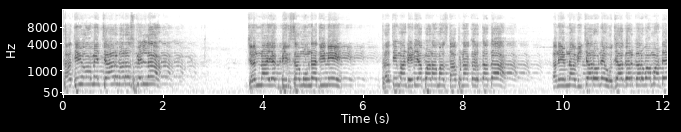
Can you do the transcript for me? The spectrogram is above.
સાથીઓ, અમે ચાર વર્ષ પહેલા જનનાયક બિરસા મુંડાજીની પ્રતિમા ડેડિયાપાડામાં સ્થાપના કરતા હતા અને એમના વિચારોને ઉજાગર કરવા માટે,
